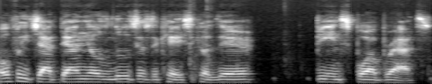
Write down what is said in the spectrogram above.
hopefully Jack Daniels loses the case because they're being spoiled brats.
